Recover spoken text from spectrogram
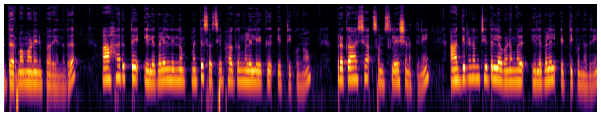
ധർമ്മമാണ് ഇനി പറയുന്നത്. ആഹാരത്തെ ഇലകളിൽ നിന്നും മറ്റ് സസ്യഭാഗങ്ങളിലേക്ക് എത്തിക്കുന്നു. പ്രകാശ സംശ്ലേഷണത്തിന് ആഗിരണം ചെയ്ത ലവണങ്ങൾ ഇലകളിൽ എത്തിക്കുന്നതിന്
